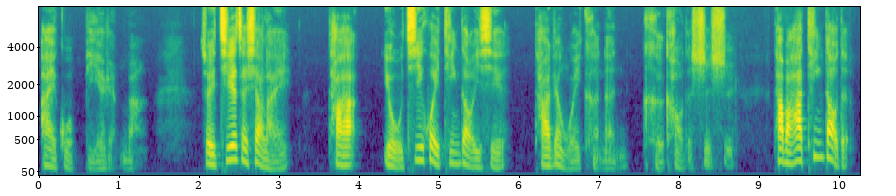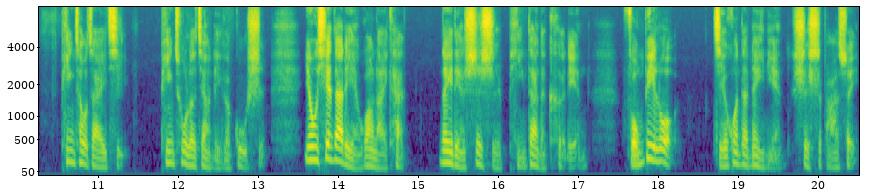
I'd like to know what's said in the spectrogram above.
爱过别人吗？所以接着下来，他有机会听到一些他认为可能可靠的事实，他把他听到的拼凑在一起，拼出了这样的一个故事。用现在的眼光来看，那一点事实平淡的可怜。冯碧落结婚的那一年是十八岁，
